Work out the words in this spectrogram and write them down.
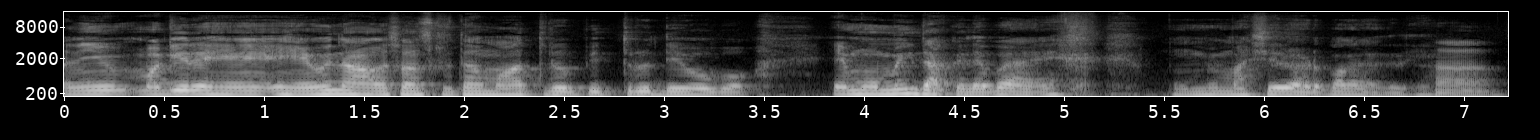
आनी मागीर हे हेवूय ना संस्कृतान मातृ पितृ देवो भव. हे मम्मीक दाखयलें पळय हांवें. मम्मी मातशी रडपाक लागली. हा.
